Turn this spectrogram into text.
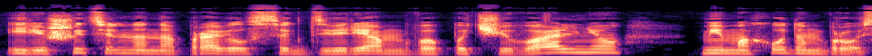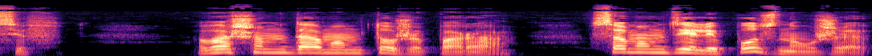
и решительно направился к дверям в опочивальню, мимоходом бросив. «Вашим дамам тоже пора. В самом деле поздно уже».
